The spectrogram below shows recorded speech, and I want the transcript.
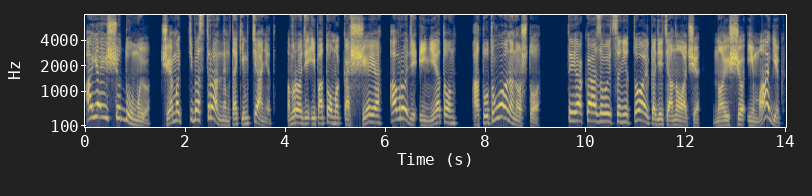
А я еще думаю, чем от тебя странным таким тянет? Вроде и потомок Кощея, а вроде и нет он. А тут вон оно что. Ты, оказывается, не только Дитя Ночи, но еще и магик.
